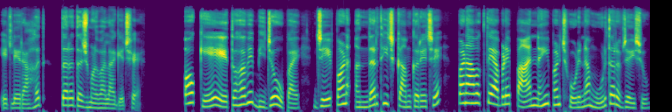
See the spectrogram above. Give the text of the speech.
એટલે રાહત તરત જ મળવા લાગે છે. ઓકે, તો હવે બીજો ઉપાય, જે પણ અંદરથી જ કામ કરે છે પણ આ વખતે આપણે પાન નહીં, પણ છોડના મૂળ તરફ જઈશું.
